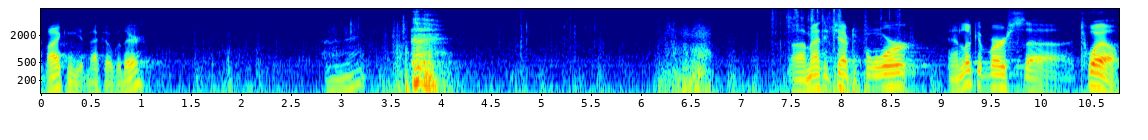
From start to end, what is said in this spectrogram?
If I can get back over there. All right. uh, Matthew chapter 4, and look at verse uh, 12.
